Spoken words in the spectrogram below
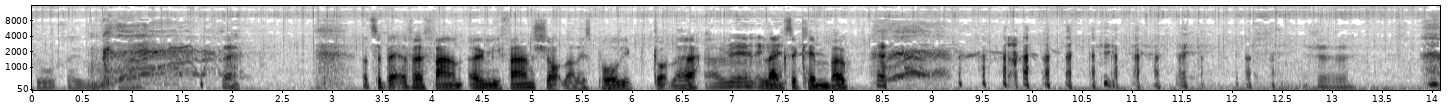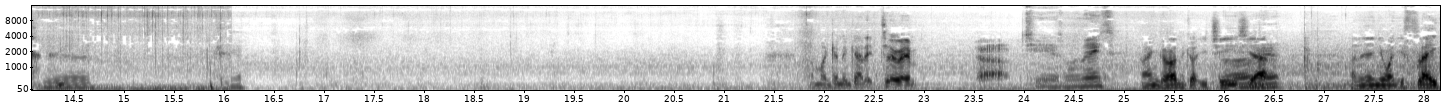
shorts over. That's a bit of a fan, only fan shot, that is, Paul, you got there. oh, really? Legs akimbo. Uh, yeah. Yeah. Am I going to get it to him? Oh, cheers, my mate. Hang on, you got your cheese, Oh, yeah? And then you want your flake.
